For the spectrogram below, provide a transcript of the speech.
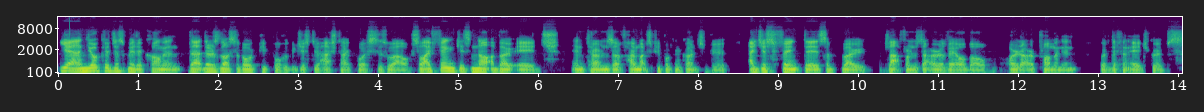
Yeah, and Yoka just made a comment that there's lots of old people who would just do hashtag posts as well. So I think it's not about age in terms of how much people can contribute. I just think that it's about platforms that are available or that are prominent with different age groups.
